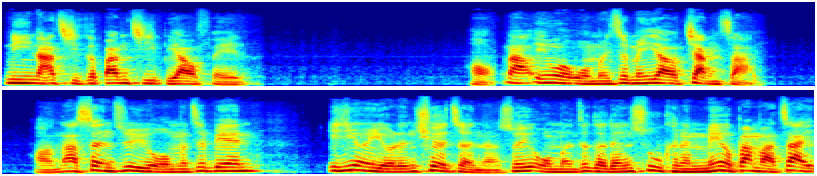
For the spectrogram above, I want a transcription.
你哪几个班机不要飞了？好，那因为我们这边要降载，好，那甚至于我们这边已经有人确诊了，所以我们这个人数可能没有办法在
